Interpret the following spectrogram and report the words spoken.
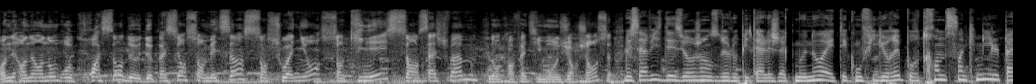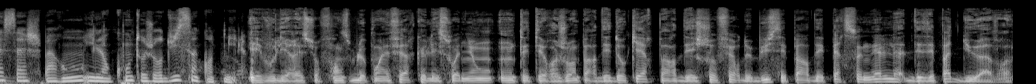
on, est, en nombre croissant de, de patients sans médecin, sans soignants, sans kiné, sans sage-femme. Donc en fait, ils vont aux urgences. Le service des urgences de l'hôpital Jacques Monod a été configuré pour 35 000 passages par an. Il en compte aujourd'hui 50 000. Et vous lirez sur francebleu.fr que les soignants ont été rejoints par des dockers, par des chauffeurs de bus et par des personnels des EHPAD du Havre.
